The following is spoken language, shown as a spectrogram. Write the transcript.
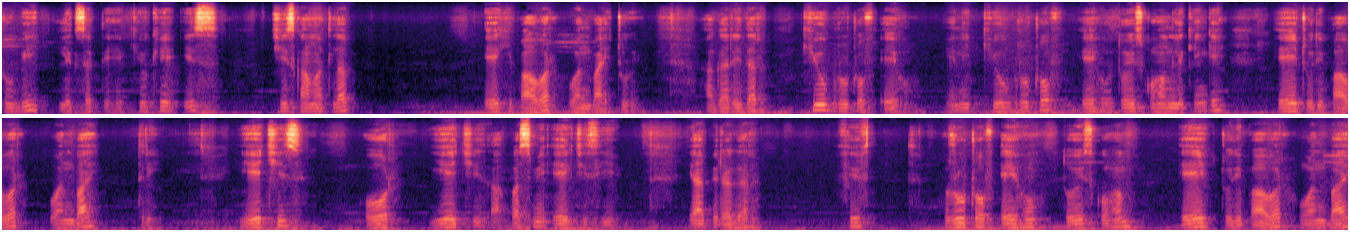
two भी लिख सकते हैं, क्योंकि इस चीज़ का मतलब ए की पावर वन बाई टू है। अगर इधर क्यूब रूट ऑफ़ ए हो यानी क्यूब रूट ऑफ़ ए हो तो इसको हम लिखेंगे a to the power one by three ये चीज़ और ये चीज़ आपस में एक चीज़ ही है। या फिर अगर फिफ्थ रूट ऑफ़ ए हो तो इसको हम a to the power one by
